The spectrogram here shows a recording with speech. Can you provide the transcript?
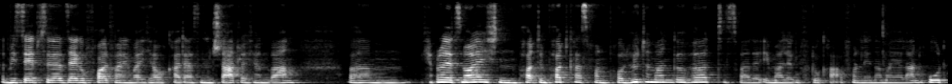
Hat mich selbst sehr, sehr gefreut, vor allem, weil ich ja auch gerade erst in den Startlöchern war. Ähm, ich habe jetzt neulich einen Pod, den Podcast von Paul Hüttemann gehört. Das war der ehemalige Fotograf von Lena Meyer-Landrut.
